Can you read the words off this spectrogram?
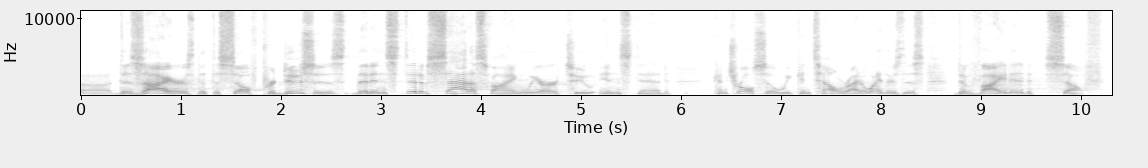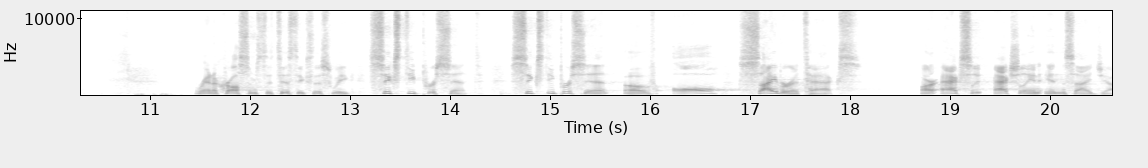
uh, desires that the self produces that instead of satisfying, we are to instead control. So we can tell right away there's this divided self. Ran across some statistics this week 60%. 60% of all cyber attacks are actually, actually an inside job.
